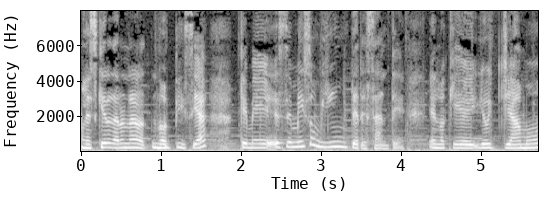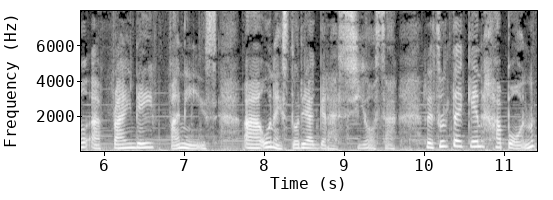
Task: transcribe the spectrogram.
les quiero dar una noticia que me, se me hizo bien interesante en lo que yo llamo a Friday Funnies, a una historia graciosa. Resulta que en Japón,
